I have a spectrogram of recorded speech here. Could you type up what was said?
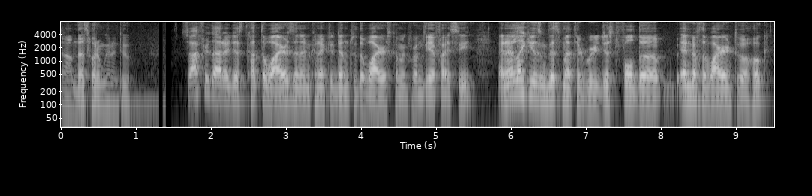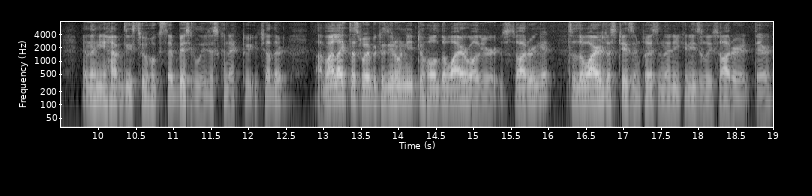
um, that's what I'm going to do so after that I just cut the wires and then connected them to the wires coming from the FIC. And I like using this method where you just fold the end of the wire into a hook and then you have these two hooks that basically just connect to each other. Um, I like this way because you don't need to hold the wire while you're soldering it. So the wire just stays in place and then you can easily solder it there.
